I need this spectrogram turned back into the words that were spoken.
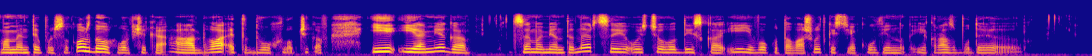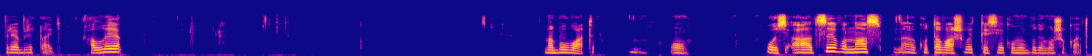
момент імпульсу кожного хлопчика, а 2 це двох хлопчиків. І і омега це момент інерції ось цього диска і його кутова швидкість, яку він якраз буде приобретати. Але набувати. О, Ось, а це у нас е, кутова швидкість, яку ми будемо шукати.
